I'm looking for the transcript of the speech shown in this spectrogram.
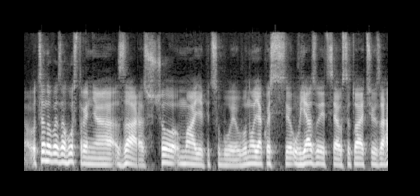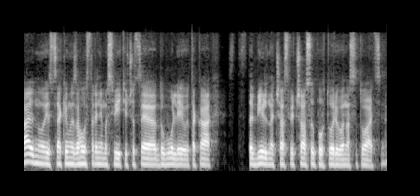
Оце нове загострення зараз. Що має під собою? Воно якось ув'язується в ситуацію загальну із всякими загостреннями світі. Чи це доволі така стабільна час від часу повторювана ситуація?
